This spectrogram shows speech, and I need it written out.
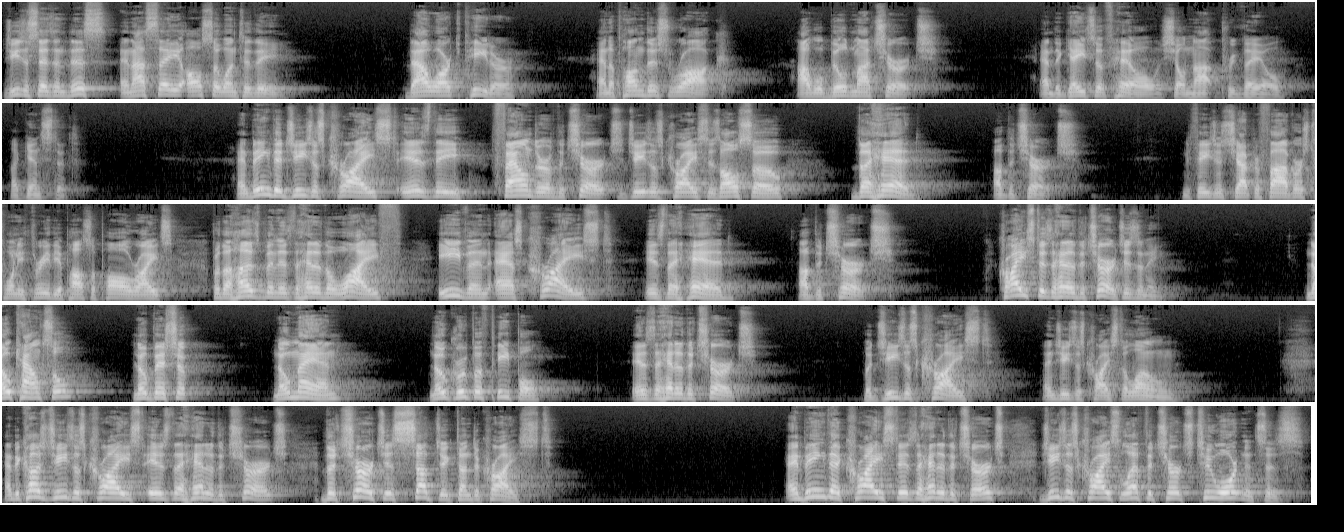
Jesus says, In this, and I say also unto thee, Thou art Peter, and upon this rock I will build my church, and the gates of hell shall not prevail against it. And being that Jesus Christ is the founder of the church, Jesus Christ is also the head of the church. In Ephesians chapter 5 verse 23, the apostle Paul writes, "For the husband is the head of the wife, even as Christ is the head of the church." Christ is the head of the church, isn't he? No council, no bishop, no man, no group of people is the head of the church, but Jesus Christ and Jesus Christ alone. And because Jesus Christ is the head of the church, the church is subject unto Christ. And being that Christ is the head of the church, Jesus Christ left the church two ordinances.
